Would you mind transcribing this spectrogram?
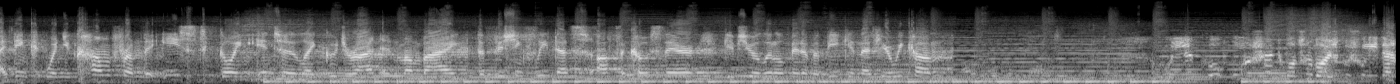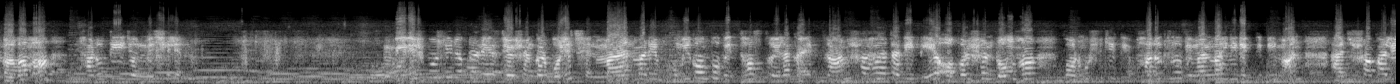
I think when you come from the east going into like Gujarat and Mumbai, the fishing fleet that's off the coast there gives you a little bit of a beacon that here we come. উল্লেখ্য উনষাট বছর বয়স্ক সুনিতার বাবা মা ভারতেই জন্মেছিলেন। বিদেশমন্ত্রী ডক্টর এস জয়শঙ্কর বলেছেন, মায়ানমারের ভূমিকম্প বিধ্বস্ত এলাকায় ত্রাণ সহায়তা দিতে অপারেশন ব্রহ্মা কর্মসূচিতে ভারতীয় বিমান বাহিনীর একটি বিমান আজ সকালে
